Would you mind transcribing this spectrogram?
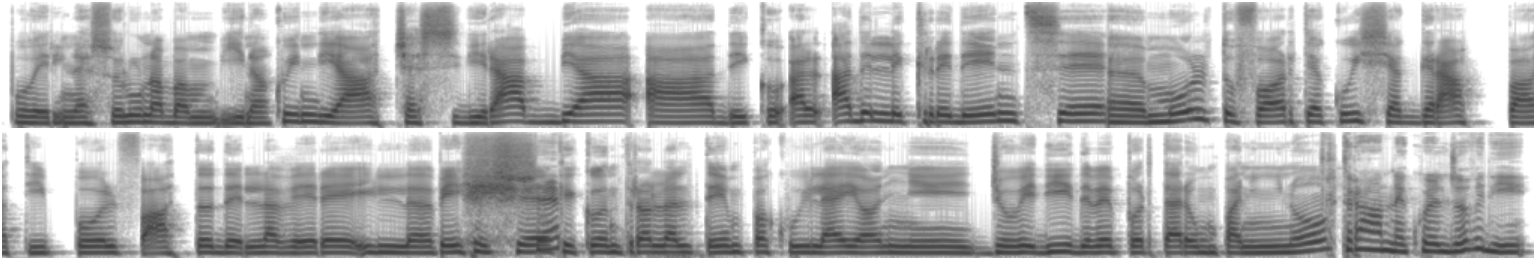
poverina, è solo una bambina, quindi ha accessi di rabbia, ha, dei ha delle credenze eh, molto forti a cui si aggrappa, tipo il fatto dell'avere il pesce, che controlla il tempo a cui lei ogni giovedì deve portare un panino. Tranne quel giovedì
